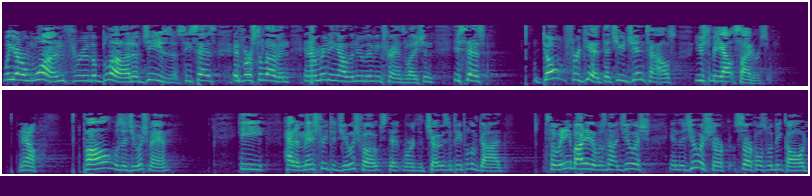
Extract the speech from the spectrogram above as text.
We are one through the blood of Jesus. He says in verse 11, and I'm reading out of the New Living Translation, he says, don't forget that you Gentiles used to be outsiders. Now, Paul was a Jewish man. He had a ministry to Jewish folks that were the chosen people of God. So anybody that was not Jewish in the Jewish circles would be called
